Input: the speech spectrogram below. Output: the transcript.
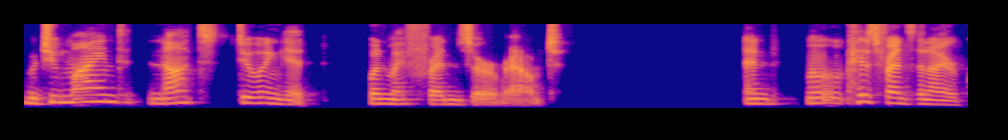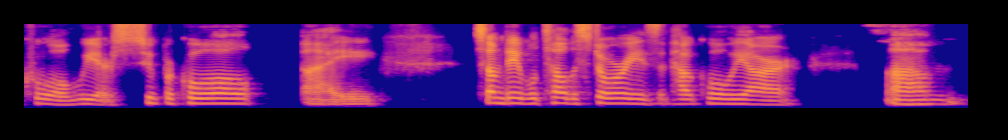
Would you mind not doing it when my friends are around? And mm, his friends and I are cool. We are super cool. I someday will tell the stories of how cool we are. Um,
